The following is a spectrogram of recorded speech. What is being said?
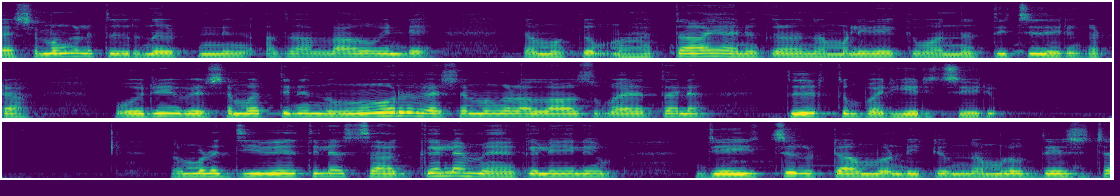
വിഷമങ്ങൾ തീർന്നു കിട്ടുന്നു അത് അള്ളാഹുവിന്റെ നമുക്ക് മഹത്തായ അനുഗ്രഹം നമ്മളിലേക്ക് വന്നെത്തിച്ചു തരും കേട്ടോ. ഒരു വിഷമത്തിന് നൂറ് വിഷമങ്ങൾ അള്ളാഹു സുബാനത്തല തീർത്തും പരിഹരിച്ചു തരും. നമ്മുടെ ജീവിതത്തിലെ സകല മേഖലയിലും ജയിച്ച് കിട്ടാൻ വേണ്ടിയിട്ടും നമ്മൾ ഉദ്ദേശിച്ച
